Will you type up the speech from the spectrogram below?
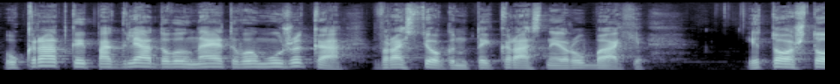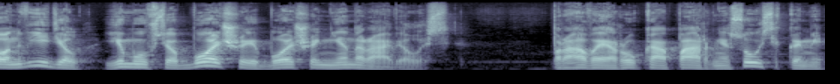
украдкой поглядывал на этого мужика в расстегнутой красной рубахе, и то, что он видел, ему все больше и больше не нравилось. Правая рука парня с усиками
